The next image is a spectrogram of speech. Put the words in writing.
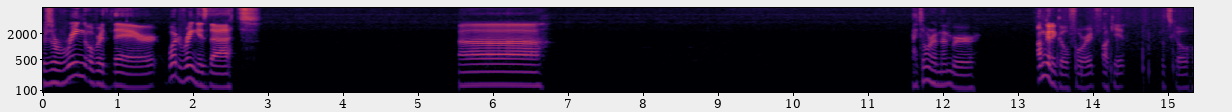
There's a ring over there. What ring is that? Uh... I don't remember. I'm gonna go for it. Fuck it. Let's go.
